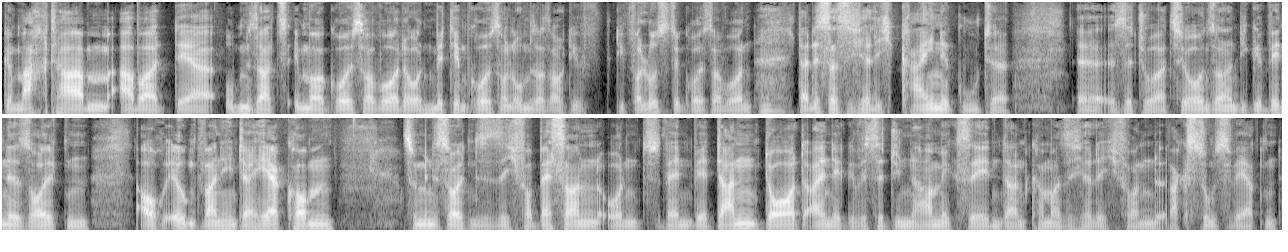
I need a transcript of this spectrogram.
gemacht haben, aber der Umsatz immer größer wurde und mit dem größeren Umsatz auch die, die Verluste größer wurden, dann ist das sicherlich keine gute äh, Situation, sondern die Gewinne sollten auch irgendwann hinterherkommen. Zumindest sollten sie sich verbessern und wenn wir dann dort eine gewisse Dynamik sehen, dann kann man sicherlich von Wachstumswerten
